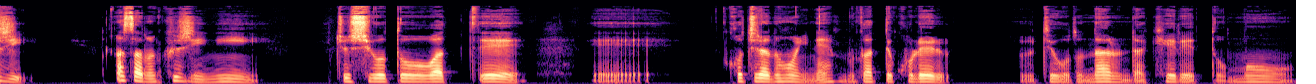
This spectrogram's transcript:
時、朝の9時に一応仕事終わって、えー、こちらの方にね、向かってこれるっていうことになるんだけれども、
